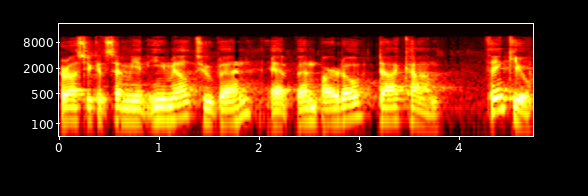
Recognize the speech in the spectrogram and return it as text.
or else you can send me an email to ben at benbardo.com. Thank you.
